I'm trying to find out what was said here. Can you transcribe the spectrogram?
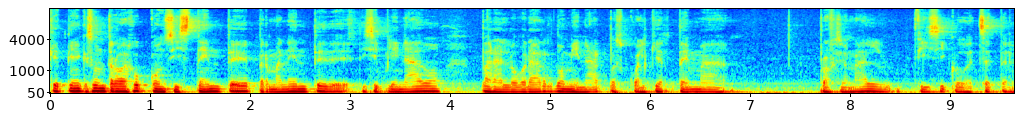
que tiene que ser un trabajo consistente, permanente, disciplinado para lograr dominar pues cualquier tema profesional, físico, etc.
